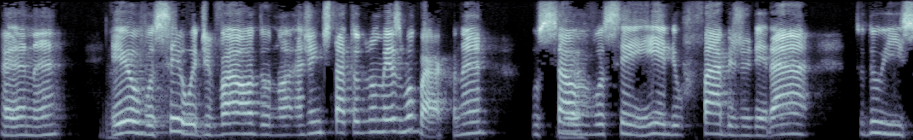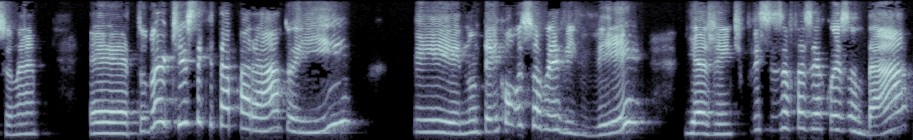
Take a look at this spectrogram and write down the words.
É, né? É. Eu, você, o Edivaldo, a gente está tudo no mesmo barco, né? O Salve, é. você, ele, o Fábio Jurerá, tudo isso, né? É, tudo artista que está parado aí e não tem como sobreviver e a gente precisa fazer a coisa andar.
